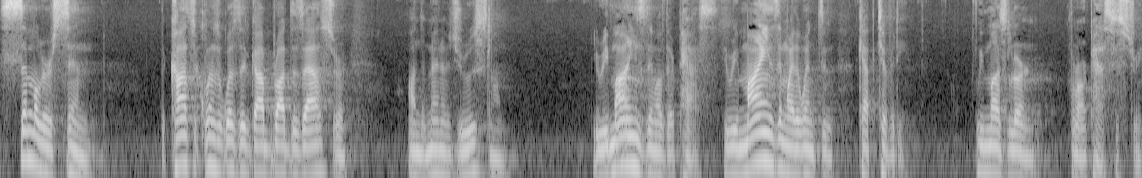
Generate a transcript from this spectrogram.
similar sin. The consequence was that God brought disaster on the men of Jerusalem. He reminds them of their past. He reminds them why they went to captivity. We must learn from our past history.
